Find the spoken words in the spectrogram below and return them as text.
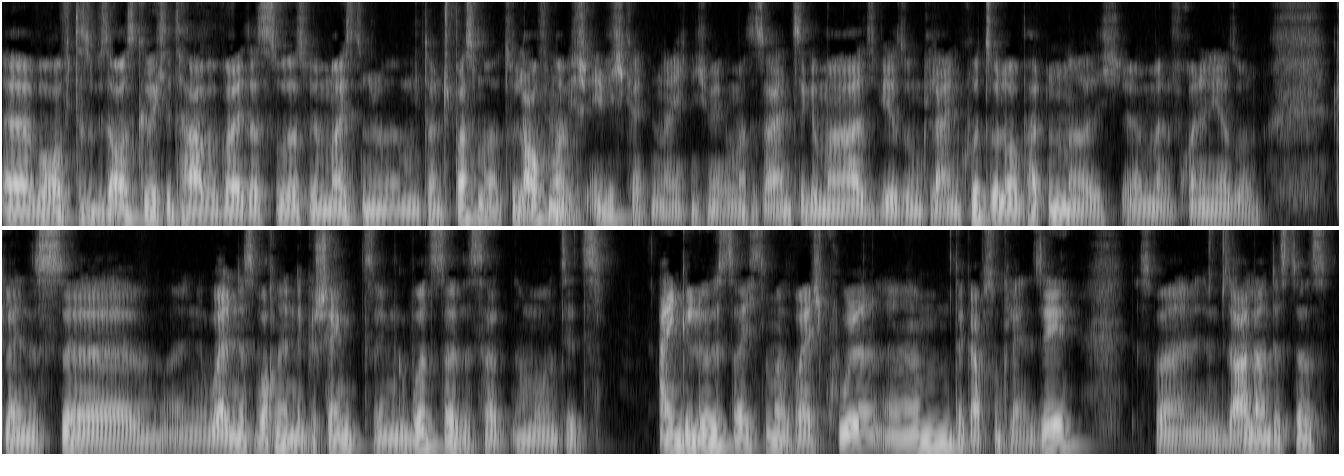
äh, worauf ich das ein bisschen ausgerichtet habe, weil das so, dass wir am meisten momentan Spaß machen. Zu laufen habe ich Ewigkeiten eigentlich nicht mehr gemacht. Das einzige Mal, als wir so einen kleinen Kurzurlaub hatten, hatte ich äh, meine Freundin ja so ein kleines äh, Wellness-Wochenende geschenkt zu ihrem Geburtstag. Das hat, haben wir uns jetzt eingelöst, sag ich mal. Das war echt cool. Ähm, da gab es einen kleinen See. Das war im Saarland ist das.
